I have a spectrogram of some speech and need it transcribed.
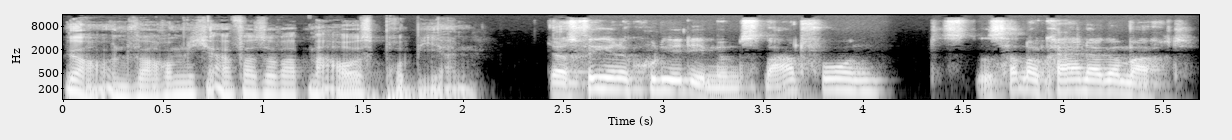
Ja, und warum nicht einfach sowas mal ausprobieren? Das finde ich eine coole Idee mit dem Smartphone. Das, das hat noch keiner gemacht.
